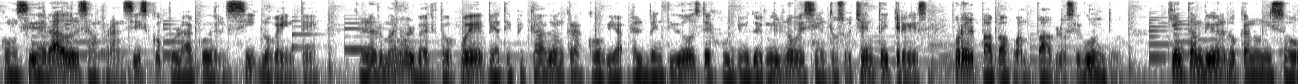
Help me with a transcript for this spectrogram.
Considerado el San Francisco polaco del siglo XX, el hermano Alberto fue beatificado en Cracovia el 22 de junio de 1983 por el Papa Juan Pablo II, quien también lo canonizó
